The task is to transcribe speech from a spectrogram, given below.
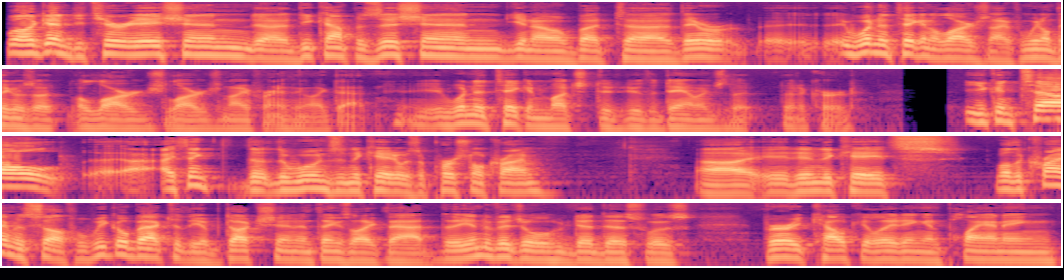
Well, again, deterioration, uh, decomposition, you know, but uh, they were. It wouldn't have taken a large knife. We don't think it was a, a large, large knife or anything like that. It wouldn't have taken much to do the damage that, that occurred. You can tell. uh, I think the the wounds indicate it was a personal crime. Uh, it indicates, well, the crime itself, if we go back to the abduction and things like that, the individual who did this was very calculating and planning.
